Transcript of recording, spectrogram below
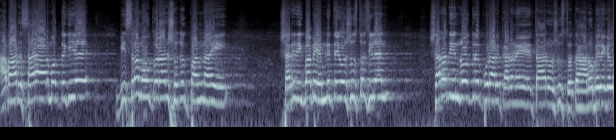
আবার ছায়ার মধ্যে গিয়ে বিশ্রামও করার সুযোগ পান নাই। শারীরিকভাবে এমনিতেই অসুস্থ ছিলেন। সারাদিন রৌদ্রে পোড়ার কারণে তার অসুস্থতা আরও বেড়ে গেল।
